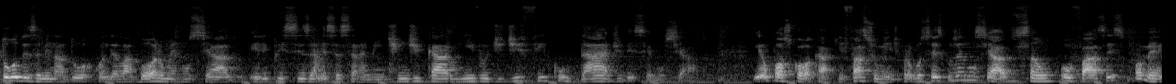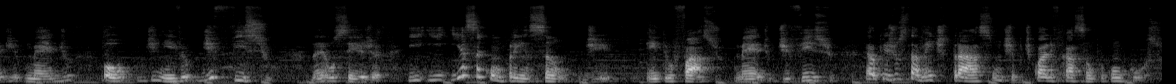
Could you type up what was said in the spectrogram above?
Todo examinador, quando elabora um enunciado, ele precisa necessariamente indicar o nível de dificuldade desse enunciado. E eu posso colocar aqui facilmente para vocês que os enunciados são ou fáceis, ou médio, médio ou de nível difícil. Né? Ou seja, e, e, e essa compreensão de entre o fácil, médio, difícil, é o que justamente traz um tipo de qualificação para o concurso.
